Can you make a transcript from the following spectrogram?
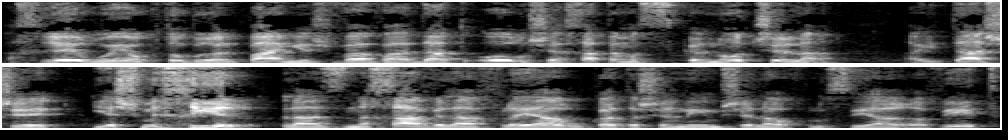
אחרי אירועי אוקטובר 2000 ישבה ועדת אור, שאחת המסקנות שלה הייתה שיש מחיר להזנחה ולאפליה ארוכת השנים של האוכלוסייה הערבית.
